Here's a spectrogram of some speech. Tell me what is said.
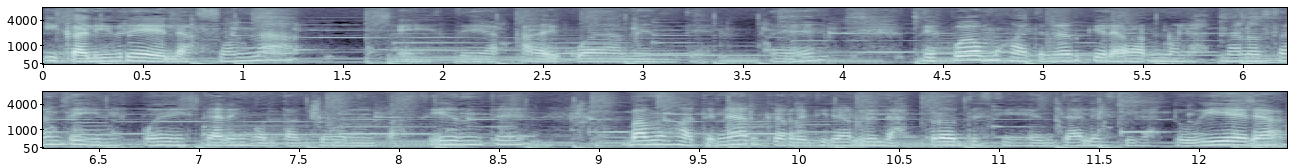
y calibre de la sonda este, adecuadamente. ¿eh? Después vamos a tener que lavarnos las manos antes y después de estar en contacto con el paciente. Vamos a tener que retirarle las prótesis dentales si las tuviera.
